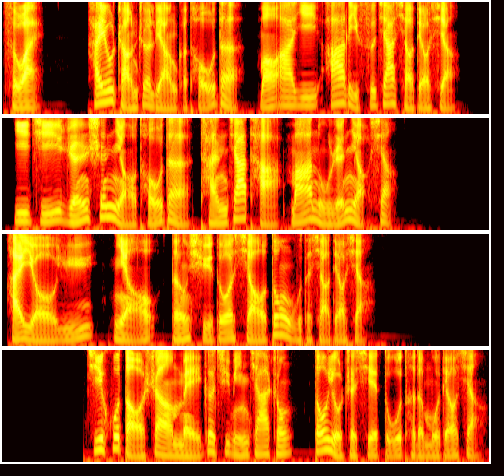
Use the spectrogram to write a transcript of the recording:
此外，还有长着两个头的毛阿伊阿里斯加小雕像，以及人身鸟头的坦加塔马努人鸟像，还有鱼。鸟等许多小动物的小雕像，几乎岛上每个居民家中都有这些独特的木雕像。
